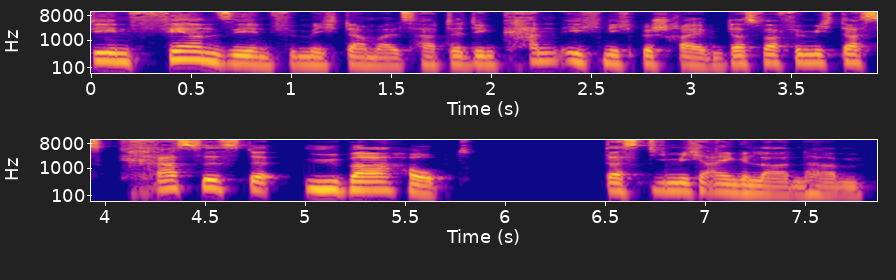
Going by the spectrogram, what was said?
den Fernsehen für mich damals hatte, den kann ich nicht beschreiben. Das war für mich das krasseste überhaupt, dass die mich eingeladen haben.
